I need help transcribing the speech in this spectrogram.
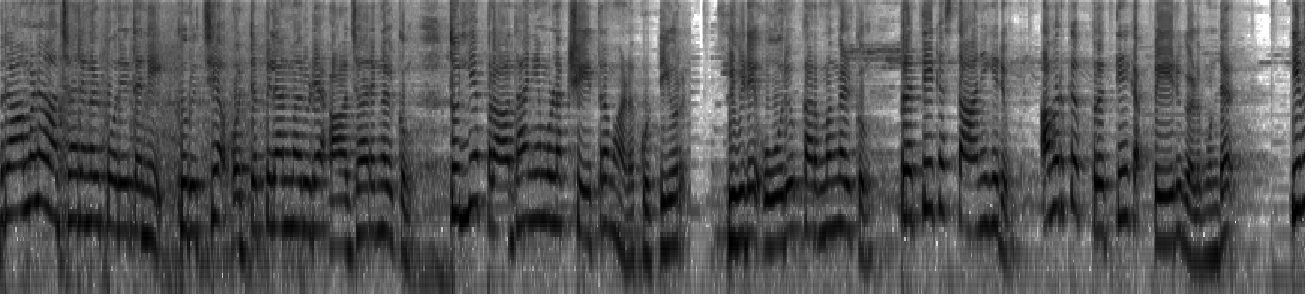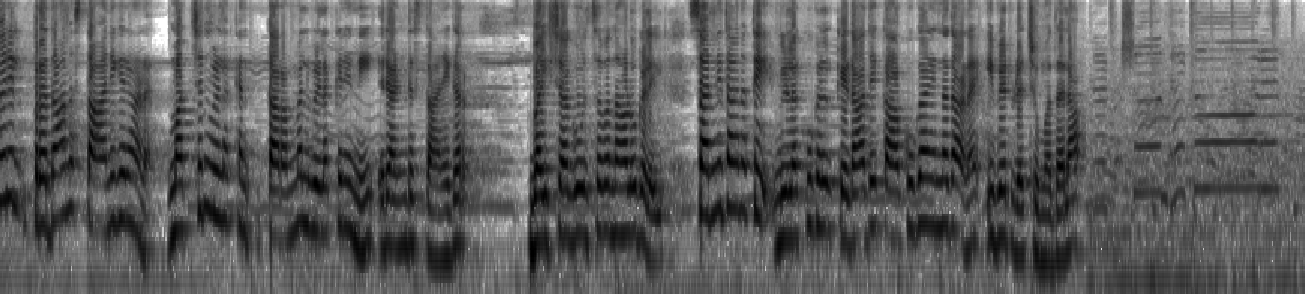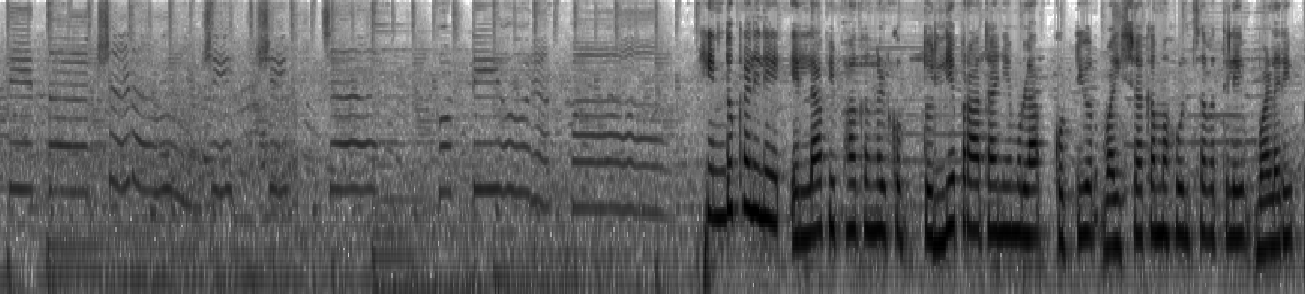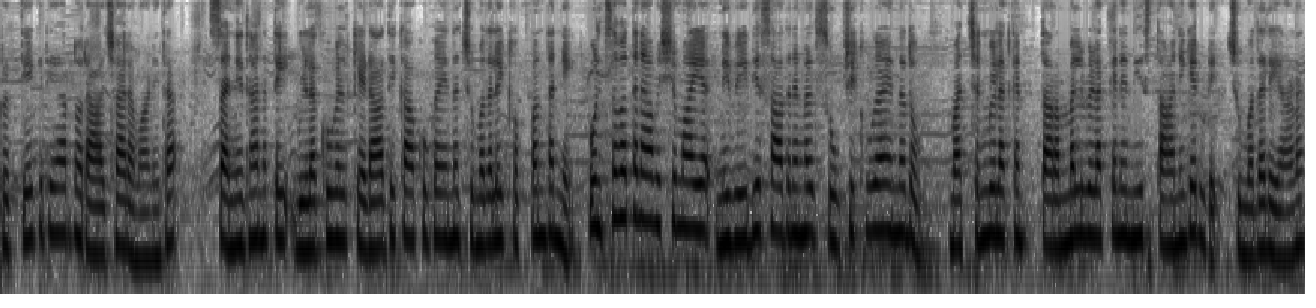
ബ്രാഹ്മണ ആചാരങ്ങൾ പോലെ തന്നെ കുറിച്യ ഒറ്റപ്പിലാന്മാരുടെ ആചാരങ്ങൾക്കും തുല്യ പ്രാധാന്യമുള്ള ക്ഷേത്രമാണ് കൊട്ടിയൂർ. ഇവിടെ ഓരോ കർമ്മങ്ങൾക്കും പ്രത്യേക സ്ഥാനികരും അവർക്ക് പ്രത്യേക പേരുകളുമുണ്ട്. ഇവരിൽ പ്രധാന സ്ഥാനികരാണ് മച്ചൻ വിളക്കൻ തറമ്മൽ വിളക്കൻ എന്നീ രണ്ട് സ്ഥാനികർ. വൈശാഖോത്സവ നാളുകളിൽ സന്നിധാനത്തെ വിളക്കുകൾ കെടാതെ കാക്കുക എന്നതാണ് ഇവരുടെ ചുമതല. ഹിന്ദുക്കളിലെ എല്ലാ വിഭാഗങ്ങൾക്കും തുല്യ പ്രാധാന്യമുള്ള കൊട്ടിയൂർ വൈശാഖ മഹോത്സവത്തിലെ വളരെ പ്രത്യേകതയാർന്ന ഒരു ആചാരമാണിത്. സന്നിധാനത്തെ വിളക്കുകൾ കെടാതെ കാക്കുക എന്ന ചുമതലയ്ക്കൊപ്പം തന്നെ ഉത്സവത്തിനാവശ്യമായ നിവേദ്യ സാധനങ്ങൾ സൂക്ഷിക്കുക എന്നതും മച്ചൻ വിളക്കൻ തറമ്മൽ വിളക്കൻ എന്നീ സ്ഥാനികരുടെ ചുമതലയാണ്.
